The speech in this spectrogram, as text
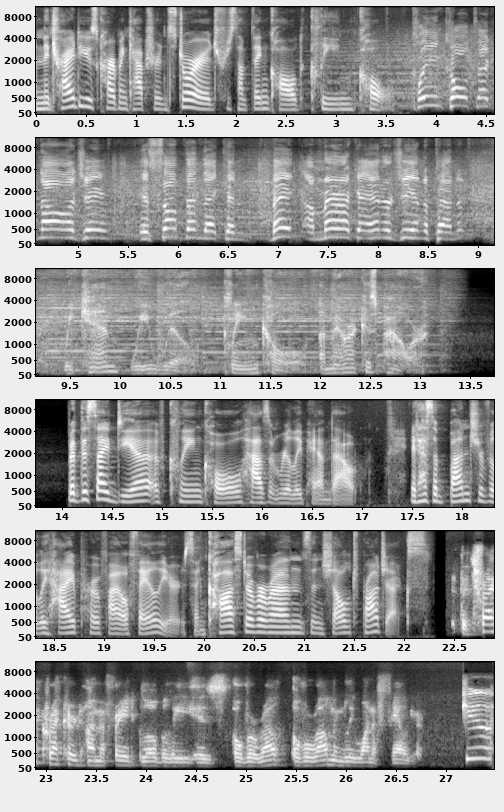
and they tried to use carbon capture and storage for something called clean coal. Clean coal technology is something that can make America energy independent. We can, we will. Clean coal, America's power. But this idea of clean coal hasn't really panned out. It has a bunch of really high profile failures and cost overruns and shelved projects. The track record, I'm afraid, globally is overwhel- overwhelmingly one of failure two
